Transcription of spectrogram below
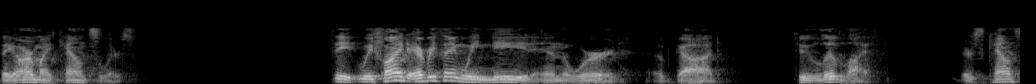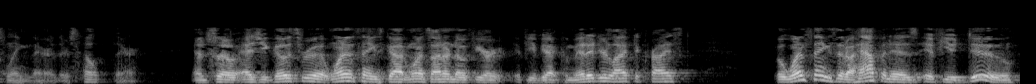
they are my counselors." See, we find everything we need in the Word of God to live life. There's counseling there. There's help there. And so as you go through it, one of the things God wants, I don't know if you're, if you've yet committed your life to Christ, but one things that'll happen is if you do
